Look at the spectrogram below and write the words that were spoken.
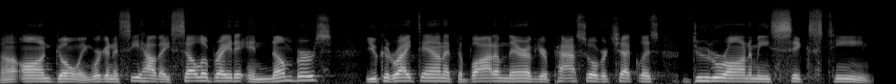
uh, ongoing. We're going to see how they celebrate it in Numbers. You could write down at the bottom there of your Passover checklist Deuteronomy 16.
